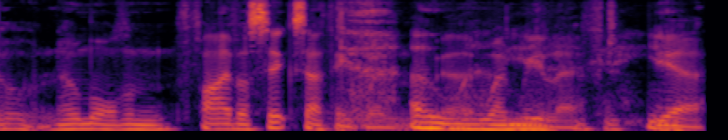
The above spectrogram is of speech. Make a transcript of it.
oh no more than five or six, I think, when Oh, uh, wow, when we left. okay, yeah. yeah.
